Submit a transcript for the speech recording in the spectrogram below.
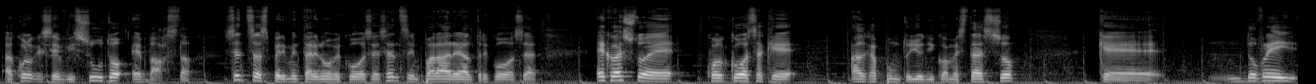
a quello che si è vissuto e basta, senza sperimentare nuove cose, senza imparare altre cose. E questo è qualcosa che anche appunto io dico a me stesso che dovrei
